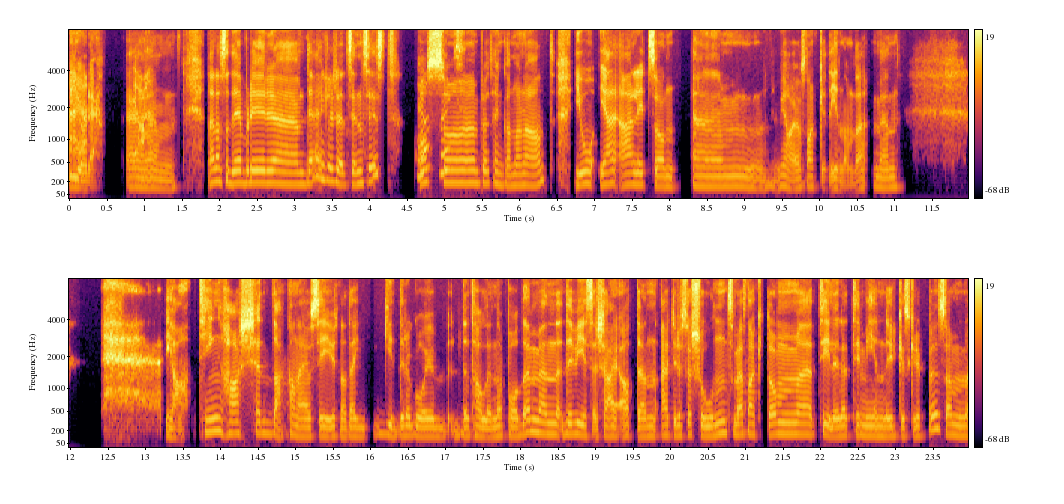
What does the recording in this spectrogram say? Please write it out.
vi gjør det. Ja. Um, nei, altså, det blir Det har egentlig skjedd siden sist. Og så prøv å tenke om det er noe annet. Jo, jeg er litt sånn um, Vi har jo snakket innom det, men ja, ting har skjedd, da, kan jeg jo si, uten at jeg gidder å gå i detaljene på det, men det viser seg at den autorisasjonen som jeg snakket om eh, tidligere til min yrkesgruppe, som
